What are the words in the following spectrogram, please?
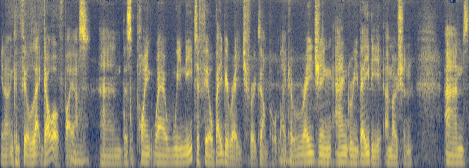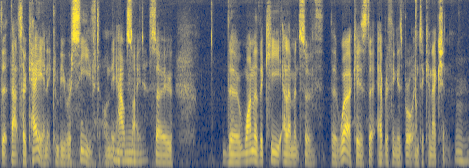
you know, and can feel let go of by us. And there's a point where we need to feel baby rage, for example, like a raging, angry baby emotion, and that that's okay and it can be received on the mm. outside. So the one of the key elements of the work is that everything is brought into connection. Mm-hmm.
